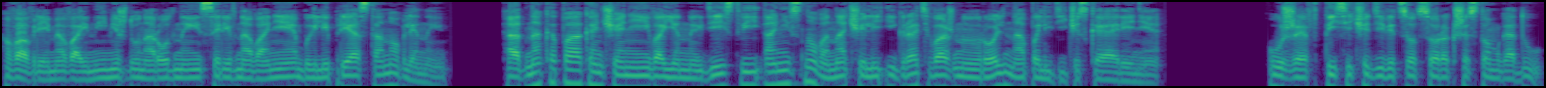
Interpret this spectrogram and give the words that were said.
Во время войны международные соревнования были приостановлены. Однако по окончании военных действий они снова начали играть важную роль на политической арене. Уже в 1946 году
